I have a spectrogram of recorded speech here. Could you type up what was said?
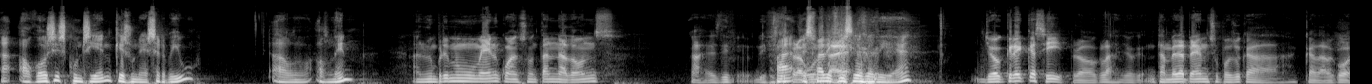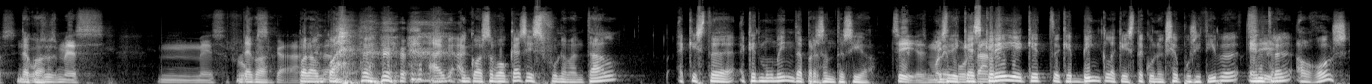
Eh, El gos és conscient que és un ésser viu, el, el nen? En un primer moment, quan són tan nadons... Ah, és dif difícil Fa, pregunta, es fa difícil eh? de dir, eh? Jo crec que sí, però clar, jo, també depèn, suposo, que, que del gos. Ha D'acord. gossos més, més rucs que... però en, qual, en qualsevol cas és fonamental aquesta, aquest moment de presentació. Sí, és molt és a dir, que es important. creï aquest, aquest vincle, aquesta connexió positiva Sí. entre el gos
